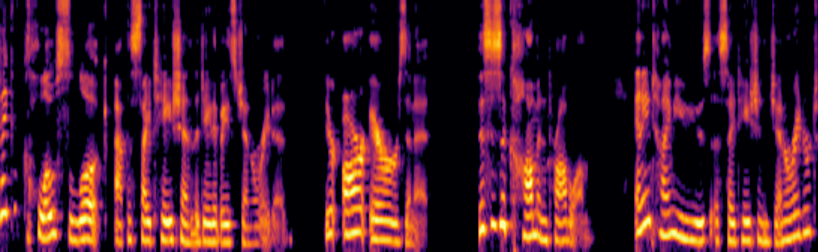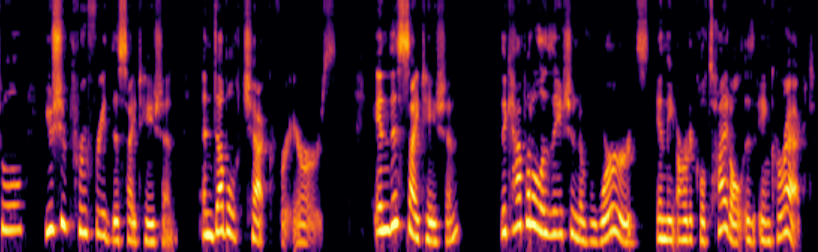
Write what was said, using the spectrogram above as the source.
Take a close look at the citation the database generated. There are errors in it. This is a common problem. Anytime you use a citation generator tool, you should proofread the citation and double check for errors. In this citation, the capitalization of words in the article title is incorrect.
